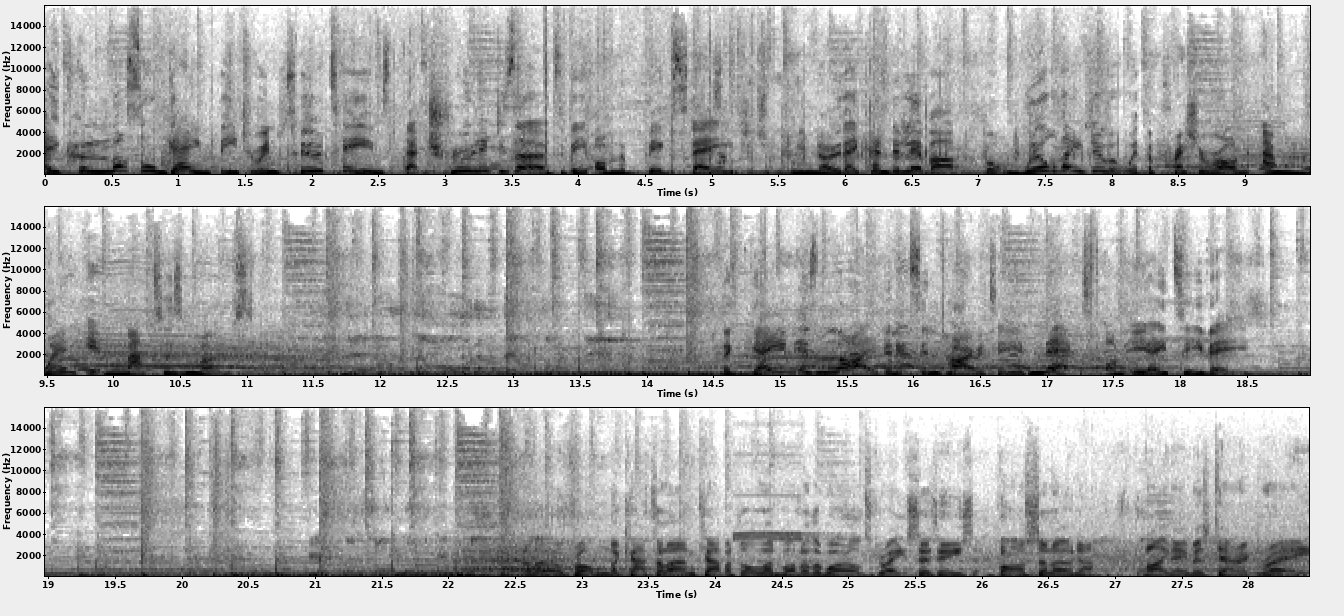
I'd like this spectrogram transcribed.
A colossal game featuring two teams that truly deserve to be on the big stage. We know they can deliver, but will they do it with the pressure on and when it matters most? The game is live in its entirety next on EA TV. Hello from the Catalan capital and one of the world's great cities, Barcelona. My name is Derek Rae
